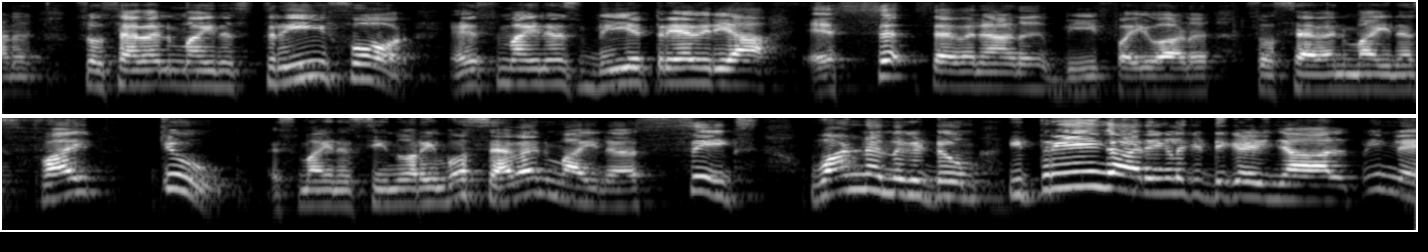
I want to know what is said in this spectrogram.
ആണ്. So seven minus three four S minus B എത്രയാ വരിക? എസ് സെവൻ ആണ് ബി ഫൈവ് ആണ്. So seven minus five two S minus C എന്ന് പറയുമ്പോൾ സെവൻ മൈനസ് സിക്സ് വൺ എന്ന് കിട്ടും. ഇത്രയും കാര്യങ്ങൾ കിട്ടിക്കഴിഞ്ഞാൽ പിന്നെ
